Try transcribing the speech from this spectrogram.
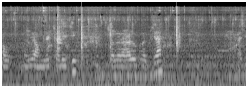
ହଉ अमलेट ଚଲେଇଛି କଲରା आलू भजा आज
